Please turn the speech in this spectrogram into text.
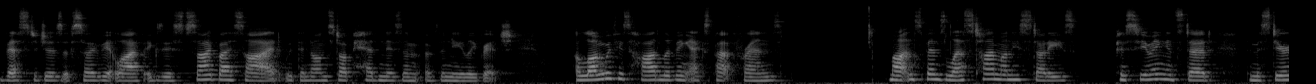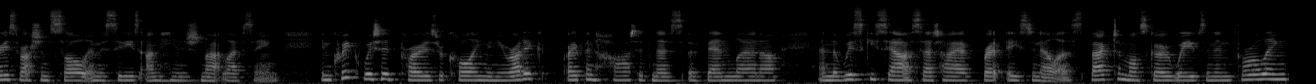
vestiges of Soviet life exist side by side with the non stop hedonism of the newly rich. Along with his hard living expat friends, Martin spends less time on his studies, pursuing instead the mysterious Russian soul in the city's unhinged nightlife scene. In quick witted prose, recalling the neurotic open heartedness of Ben Lerner and the whiskey sour satire of Bret Easton Ellis, Back to Moscow weaves an enthralling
